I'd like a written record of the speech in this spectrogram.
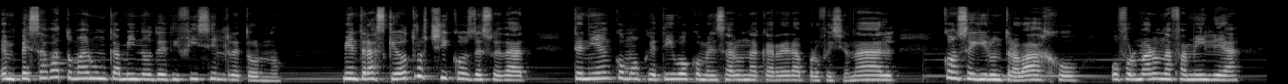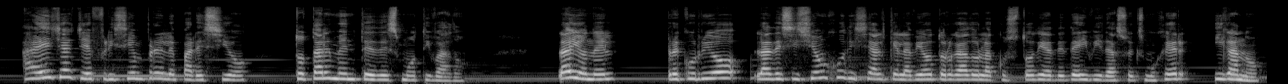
empezaba a tomar un camino de difícil retorno, mientras que otros chicos de su edad tenían como objetivo comenzar una carrera profesional, conseguir un trabajo o formar una familia, a ella Jeffrey siempre le pareció totalmente desmotivado. Lionel recurrió la decisión judicial que le había otorgado la custodia de David a su exmujer y ganó,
